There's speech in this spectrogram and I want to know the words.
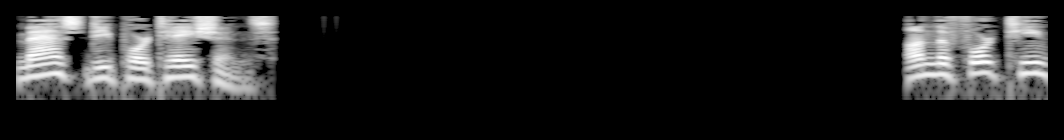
Mass deportations On 14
